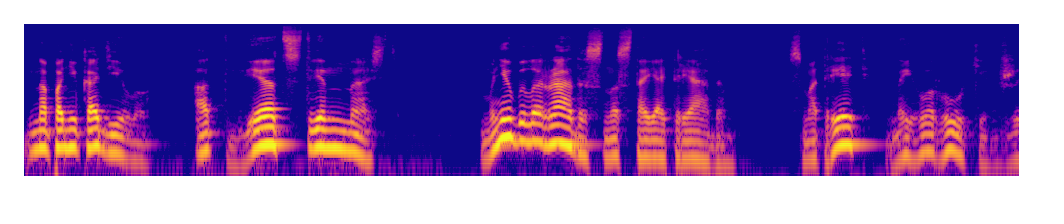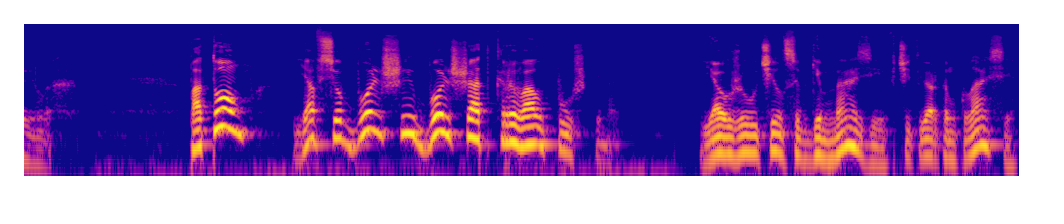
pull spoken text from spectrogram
на паникадилу. Ответственность. Мне было радостно стоять рядом, смотреть на его руки в жилах. Потом я все больше и больше открывал Пушкина. Я уже учился в гимназии в четвертом классе,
